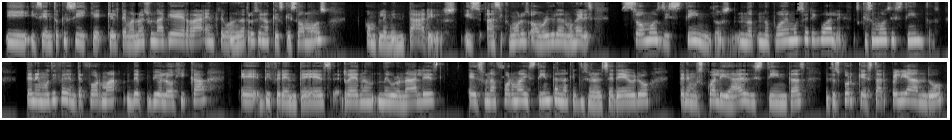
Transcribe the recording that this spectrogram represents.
Y, y siento que sí, que, que, el tema no es una guerra entre uno y otro, sino que es que somos complementarios, y así como los hombres y las mujeres somos distintos, no, no, podemos ser iguales, es que somos distintos. Tenemos diferente forma de, biológica, eh, diferentes redes neuronales, es una forma distinta en la que funciona el cerebro, tenemos cualidades distintas, entonces, ¿por qué estar peleando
